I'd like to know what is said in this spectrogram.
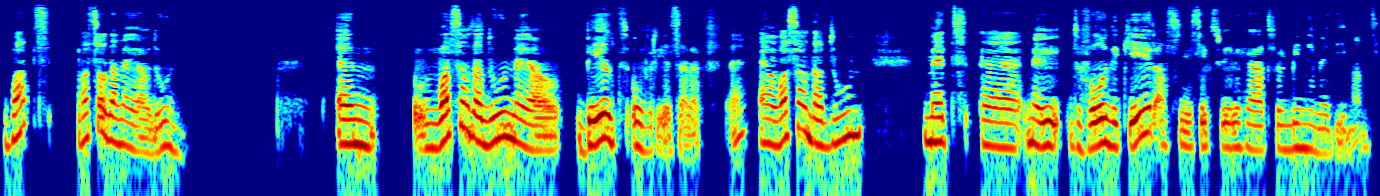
Wat, wat zou dat met jou doen? En wat zou dat doen met jouw beeld over jezelf? Hè? En wat zou dat doen met, uh, met je de volgende keer als je je seksuele gaat verbinden met iemand?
